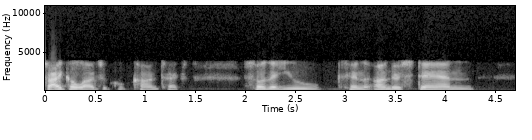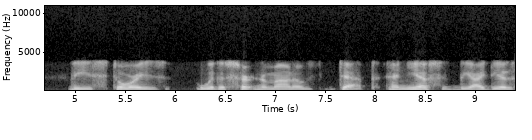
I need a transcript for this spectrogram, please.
psychological context, so that you can understand these stories with a certain amount of depth. And yes, the idea is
